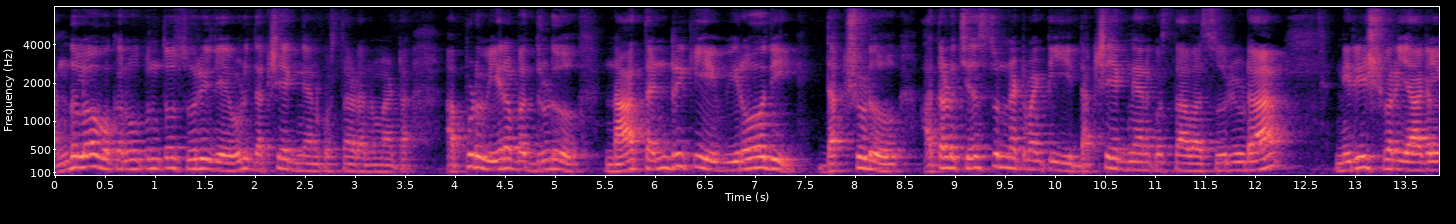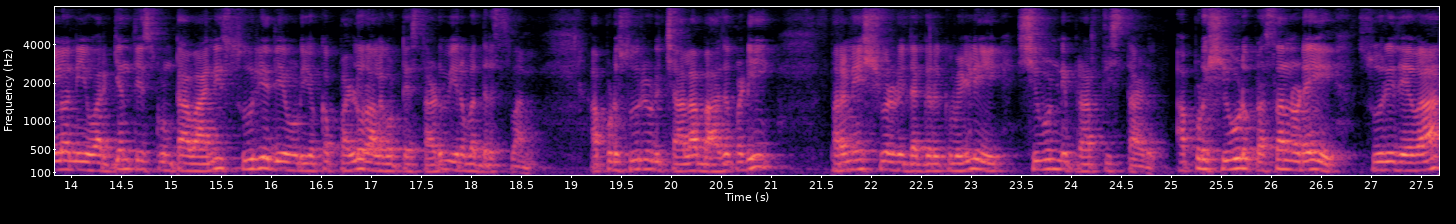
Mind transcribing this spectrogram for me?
అందులో ఒక రూపంతో సూర్యదేవుడు దక్షయజ్ఞానికి వస్తాడనమాట అప్పుడు వీరభద్రుడు నా తండ్రికి విరోధి దక్షుడు అతడు చేస్తున్నటువంటి ఈ దక్షయజ్ఞానికి వస్తావా సూర్యుడా? నిరీశ్వర యాగంలో నీ వర్గ్యం తీసుకుంటావా? అని సూర్యదేవుడు యొక్క పళ్ళు రాలగొట్టేస్తాడు వీరభద్రస్వామి. అప్పుడు సూర్యుడు చాలా బాధపడి పరమేశ్వరుడి దగ్గరకు వెళ్ళి శివుణ్ణి ప్రార్థిస్తాడు. అప్పుడు శివుడు ప్రసన్నుడై సూర్యదేవ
